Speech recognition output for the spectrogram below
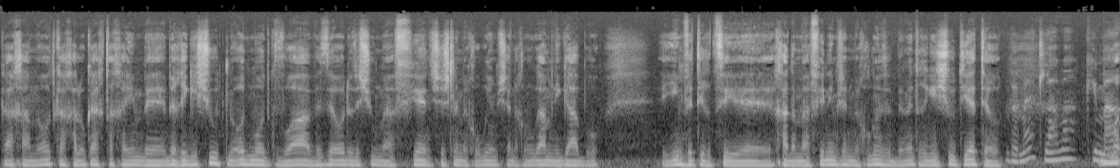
ככה, מאוד ככה לוקח את החיים ברגישות מאוד מאוד גבוהה, וזה עוד איזשהו מאפיין שיש למכורים שאנחנו גם ניגע בו. אם ותרצי, אה, אחד המאפיינים של מכורים זה באמת רגישות יתר. באמת? למה? כי מה?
